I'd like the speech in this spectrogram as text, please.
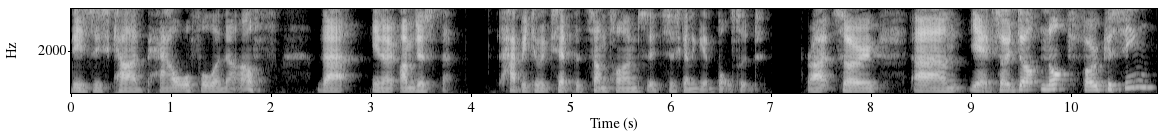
is this card powerful enough that you know I'm just happy to accept that sometimes it's just going to get bolted, right? So um, yeah, so don't, not focusing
